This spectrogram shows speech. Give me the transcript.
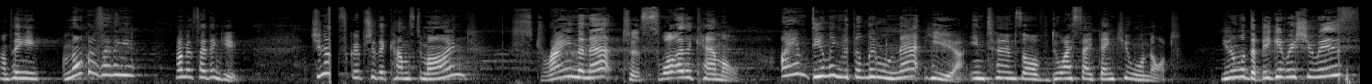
I'm thinking, I'm not going to say thank you. I'm not going to say thank you. Do you know the scripture that comes to mind? Strain the gnat to swallow the camel. I am dealing with a little gnat here in terms of do I say thank you or not? You know what the bigger issue is?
